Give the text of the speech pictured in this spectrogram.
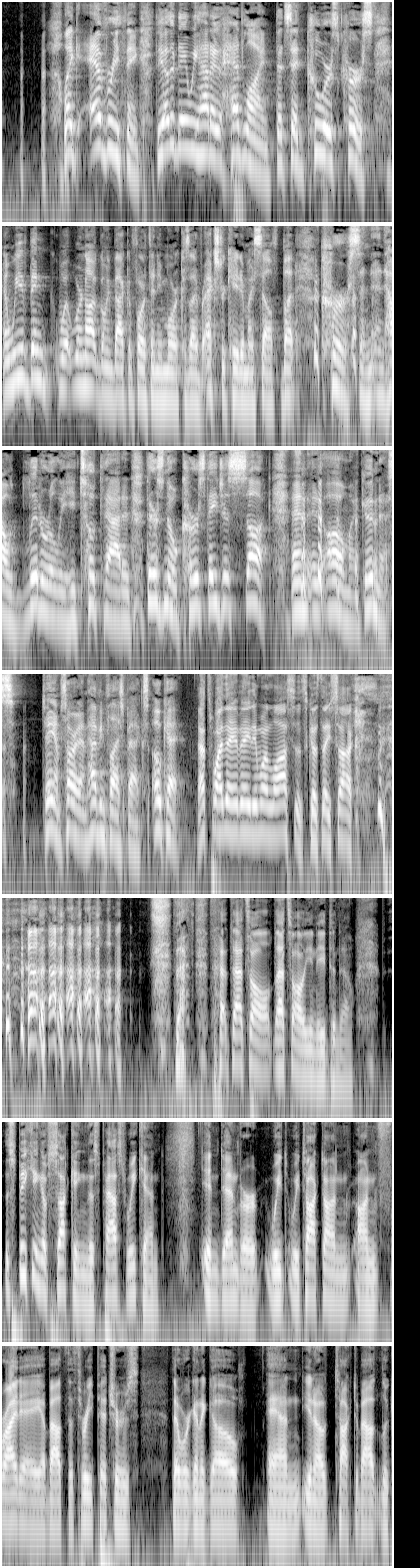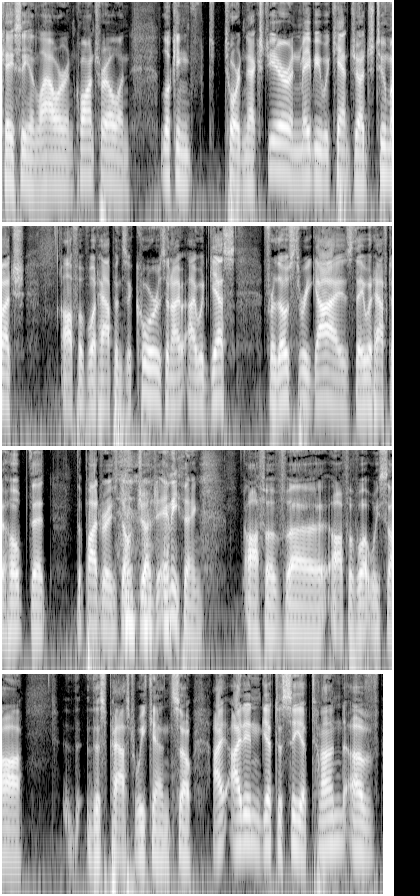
Like everything. The other day we had a headline that said Coors curse, and we have been, we're not going back and forth anymore because I've extricated myself, but curse and, and how literally he took that and there's no curse, they just suck. And, and oh my goodness. Jay, I'm sorry, I'm having flashbacks. Okay. That's why they have 81 losses because they suck. that, that, that's all. That's all you need to know. Speaking of sucking, this past weekend in Denver, we we talked on on Friday about the three pitchers that were going to go, and you know talked about Lucchesi and Lauer and Quantrill, and looking toward next year, and maybe we can't judge too much off of what happens at Coors, and I, I would guess for those three guys, they would have to hope that the Padres don't judge anything off of uh, off of what we saw th- this past weekend. So I, I didn't get to see a ton of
